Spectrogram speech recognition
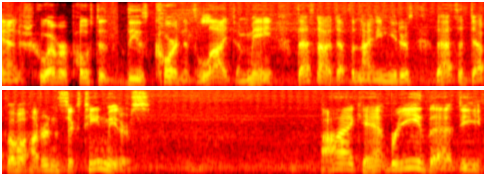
and whoever posted these coordinates lied to me. That's not a depth of 90 meters. That's a depth of 116 meters. I can't breathe that deep.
